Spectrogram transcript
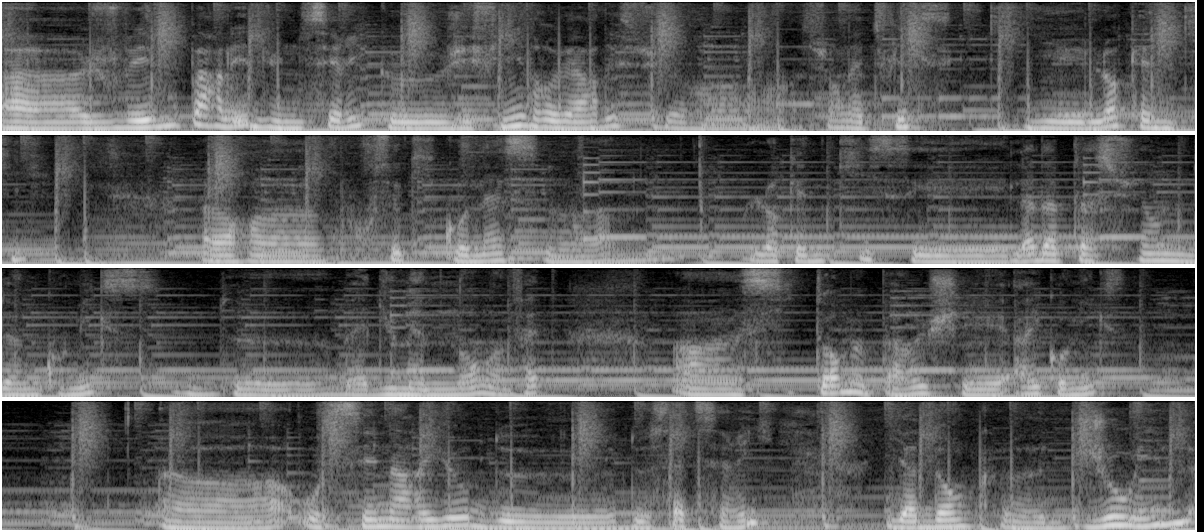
Euh, je vais vous parler d'une série que j'ai fini de regarder sur, euh, sur Netflix qui est Lock and Key. Alors euh, pour ceux qui connaissent, euh, Lock and Key c'est l'adaptation d'un comics de, bah, du même nom en fait, un tomes paru chez iComics. Euh, au scénario de, cette série, il y a donc euh, Joe Hill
